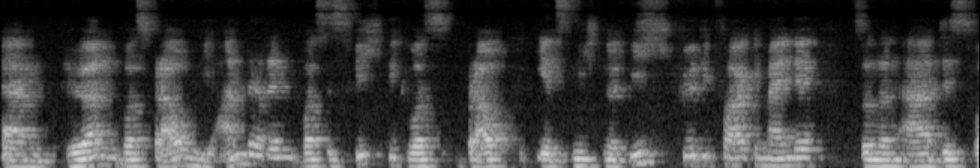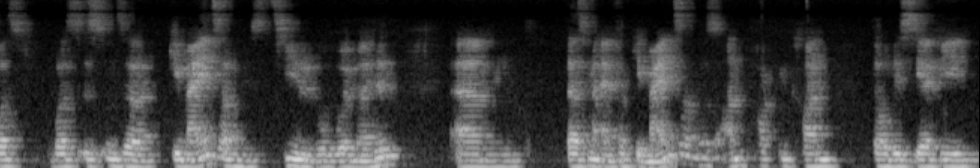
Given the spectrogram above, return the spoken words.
ähm, hören, was brauchen die anderen, was ist wichtig, was braucht jetzt nicht nur ich für die Pfarrgemeinde, sondern auch das, was, was ist unser gemeinsames Ziel, wo wollen wir hin, ähm, dass man einfach gemeinsam was anpacken kann. Da habe ich sehr viel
